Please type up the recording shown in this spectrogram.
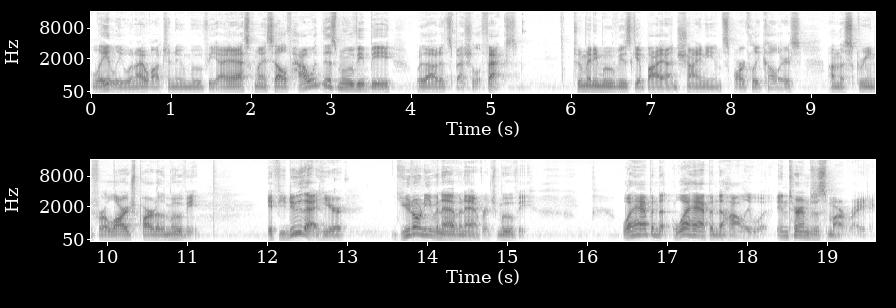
lately when I watch a new movie, I ask myself, how would this movie be without its special effects? Too many movies get by on shiny and sparkly colors on the screen for a large part of the movie. If you do that here, you don't even have an average movie. What happened to, what happened to Hollywood in terms of smart writing?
